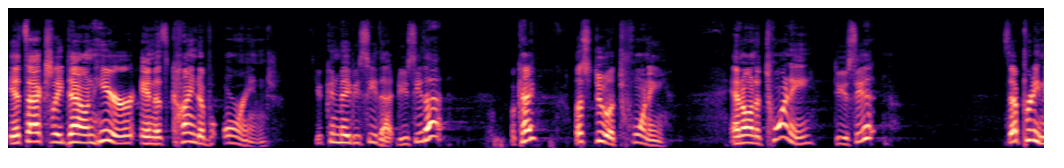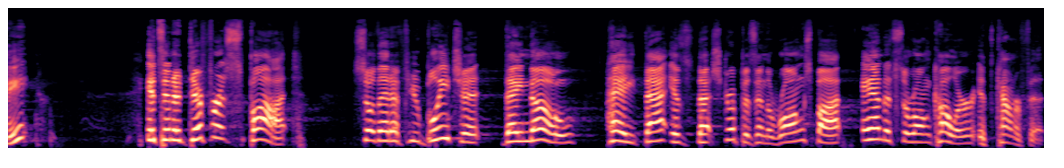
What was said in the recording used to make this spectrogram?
It's actually down here and it's kind of orange. You can maybe see that. Do you see that? Okay, let's do a 20. And on a 20, do you see it? Is that pretty neat? It's in a different spot so that if you bleach it, they know, hey, that is that strip is in the wrong spot and it's the wrong color, it's counterfeit.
